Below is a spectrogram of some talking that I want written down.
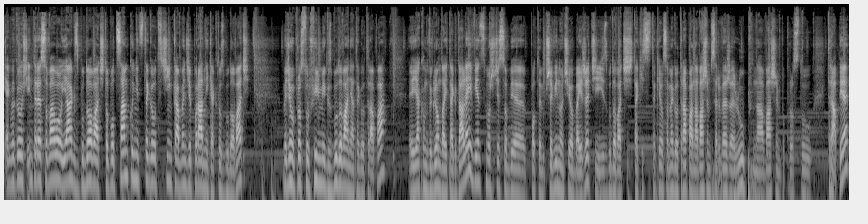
Jakby kogoś interesowało, jak zbudować, to pod sam koniec tego odcinka będzie poradnik, jak to zbudować. Będzie po prostu filmik zbudowania tego trapa, jak on wygląda i tak dalej, więc możecie sobie potem przewinąć i obejrzeć i zbudować taki, takiego samego trapa na waszym serwerze lub na waszym po prostu trapie.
